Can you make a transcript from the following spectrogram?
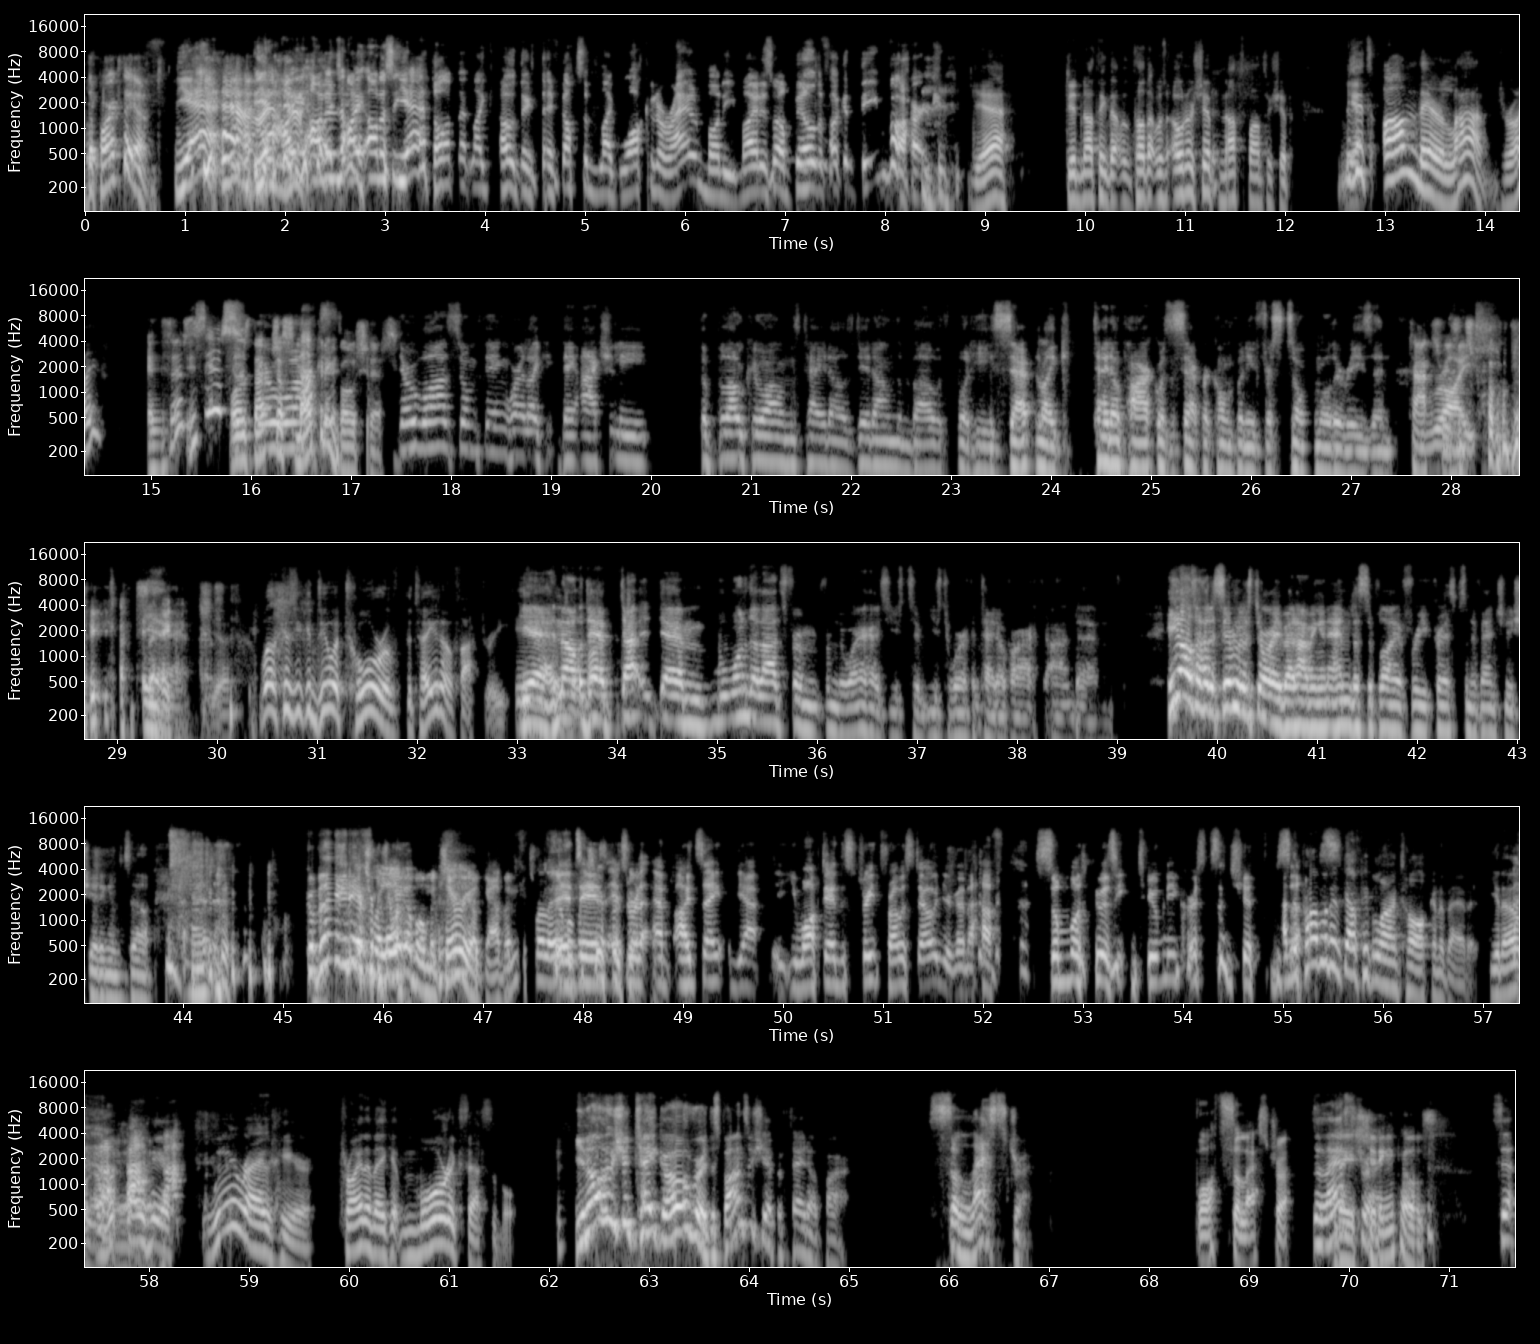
The park they owned. Yeah, Yeah, yeah. I- I, honestly, I honestly, yeah, thought that like, oh, they, they've got some like walking around money. Might as well build a fucking theme park. Yeah. Did not think that was thought that was ownership, not sponsorship. Because Yeah. it's on their land, right? Is it? Is it? Or is that There just was- marketing bullshit? there was something where like they actually the bloke who owns Tayto's did own them both, but he set like Tayto Park was a separate company for some other reason. Tax Right. reasons, probably. I'd say. Yeah, Yeah. Well, because you can do a tour of the Tayto factory. yeah. No, Tayto the, that um one of the lads from from the warehouse used to used to work in Tayto Park, and um, he also had a similar story about having an endless supply of free crisps and eventually shitting himself. Uh, completely It's relatable material, Gavin. It's relatable It is. material. It's. Really, um, I'd say, yeah. You walk down the street, throw a stone, you're gonna have someone who has eaten too many crisps and shit. And the problem is, Gav, people aren't talking about it. You know, And we're out here. We're out here trying to make it more accessible. You know who should take over the sponsorship of Tayto Park? Celestra. what's Celestra? They Celestra. shitting pills. So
